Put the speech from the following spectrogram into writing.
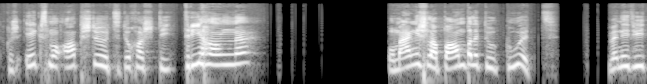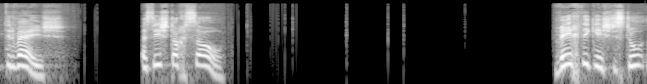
Du kannst x-mal abstürzen, du kannst dich reinhängen und manchmal bambeln tut gut, wenn du nicht weiter weißt. Es ist doch so. Wichtig ist, dass du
